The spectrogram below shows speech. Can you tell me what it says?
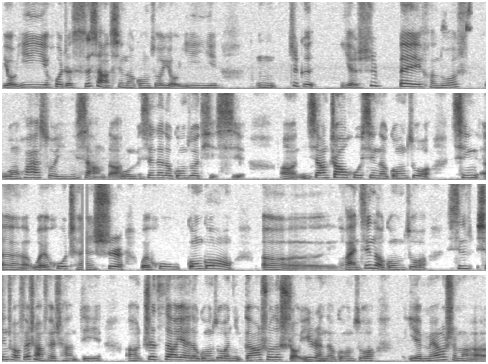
有意义，或者思想性的工作有意义，嗯，这个也是被很多文化所影响的。我们现在的工作体系。嗯，你像照护性的工作，清呃维护城市、维护公共呃环境的工作，薪薪酬非常非常低。嗯，制造业的工作，你刚刚说的手艺人的工作，也没有什么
